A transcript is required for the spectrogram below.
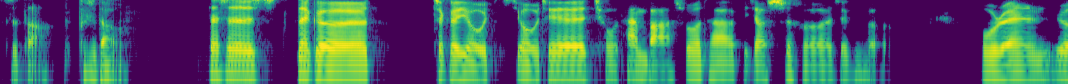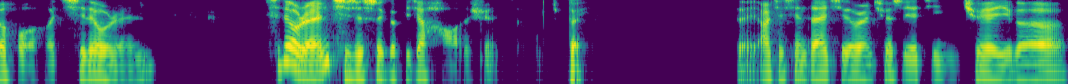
知道不知道？但是那个这个有有这些球探吧，说他比较适合这个。湖人、热火和七六人，七六人其实是个比较好的选择，对，对，而且现在七六人确实也挺缺一个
